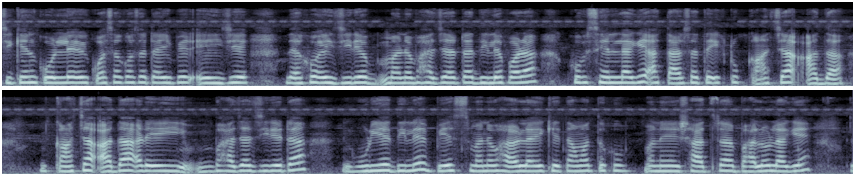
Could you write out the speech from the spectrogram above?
চিকেন করলে ওই কষা কষা টাইপের এই যে দেখো এই জিরে মানে ভাজাটা দিলে পড়া খুব সেন লাগে। আর তার সাথে একটু কাঁচা আদা কাঁচা আদা আর এই ভাজা জিরেটা গুঁড়িয়ে দিলে বেশ মানে ভালো লাগে খেতে। আমার তো খুব মানে স্বাদটা ভালো লাগে, তো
